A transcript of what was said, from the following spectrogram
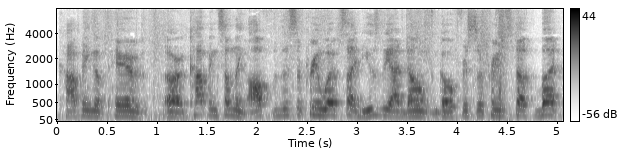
copying a pair of, or copying something off of the Supreme website. Usually I don't go for Supreme stuff, but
